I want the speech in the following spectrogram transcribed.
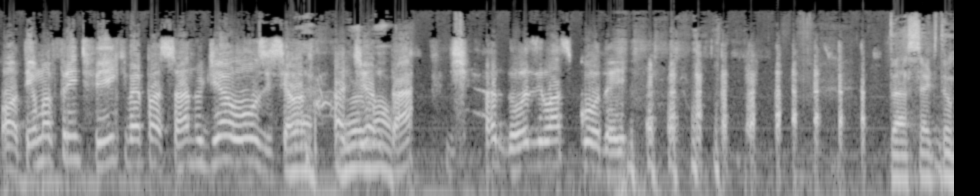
Ó, tem uma frente fria que vai passar no dia 11. Se ela é, não adiantar, dia 12 lascou daí. Tá certo, então,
